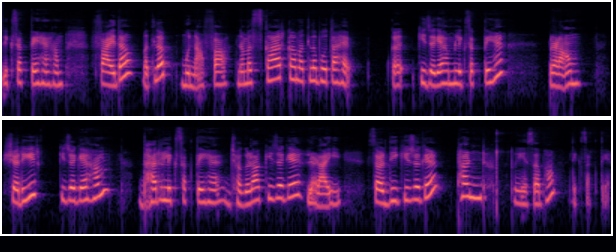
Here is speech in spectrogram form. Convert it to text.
लिख सकते हैं हम। फ़ायदा मतलब मुनाफा। नमस्कार का मतलब होता है की जगह हम लिख सकते हैं प्रणाम। शरीर की जगह हम धर लिख सकते हैं। झगड़ा की जगह लड़ाई। सर्दी की जगह ठंड। तो ये सब हम लिख सकते हैं।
